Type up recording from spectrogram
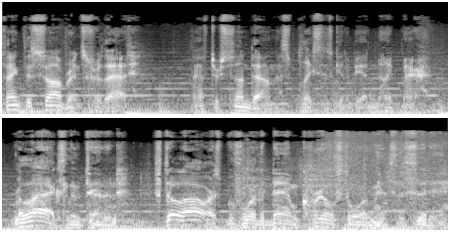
Thank the Sovereigns for that. After sundown, this place is gonna be a nightmare. Relax, Lieutenant. Still hours before the damn Kryll storm hits the city.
